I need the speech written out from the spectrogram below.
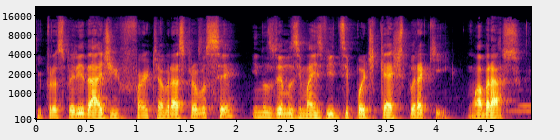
e prosperidade. Forte abraço para você e nos vemos em mais vídeos e podcasts por aqui. Um abraço.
